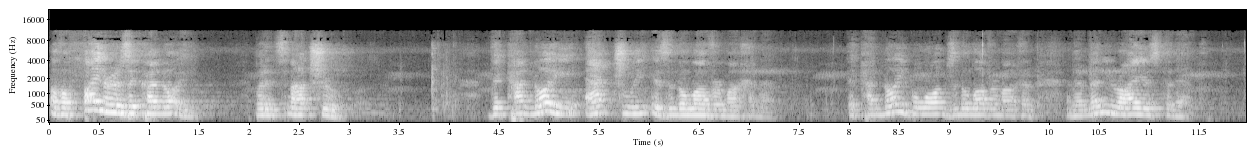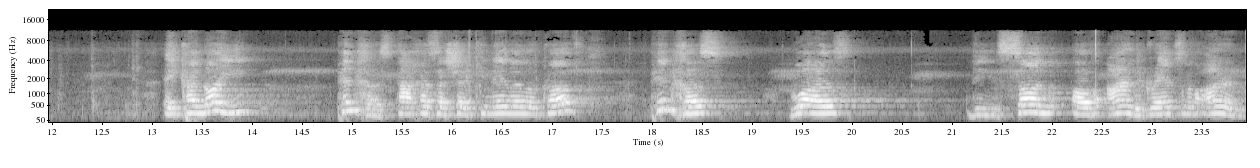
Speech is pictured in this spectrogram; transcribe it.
of a fighter is a kanoi. But it's not true. The kanoi actually is in the lover machana. The kanoi belongs in the lover machana. And there are many rayas to that. A kanoi, Pinchas, Tachas Asher Kinei Pinchas was the son of Aaron, the grandson of Aaron.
